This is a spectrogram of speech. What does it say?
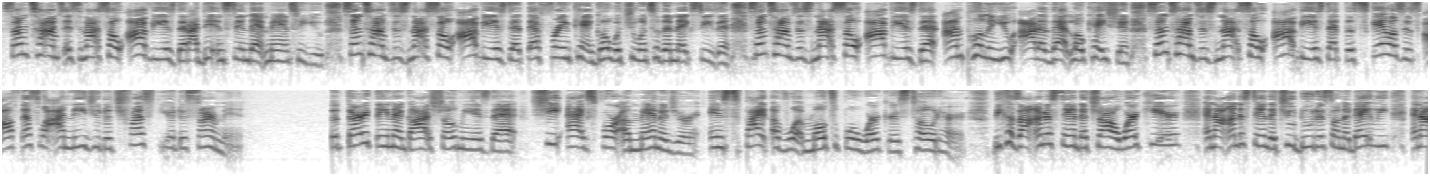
Sometimes it's not so obvious that I didn't send that man to you. Sometimes it's not so obvious that that friend can't go with you into the next season. Sometimes it's not so obvious that I'm pulling you out of that location. Sometimes it's not so obvious that the scales is off. That's why I need you to trust your discernment. The third thing that God showed me is that she asked for a manager in spite of what multiple workers told her. Because I understand that y'all work here and I understand that you do this on a daily and I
